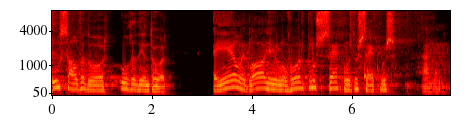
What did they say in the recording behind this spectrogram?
o Salvador, o Redentor. A Ele a glória e o louvor pelos séculos dos séculos. Amém.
